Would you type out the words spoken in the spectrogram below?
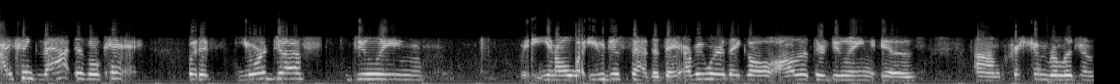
i think that is okay but if you're just doing you know what you just said that they everywhere they go all that they're doing is um christian religion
